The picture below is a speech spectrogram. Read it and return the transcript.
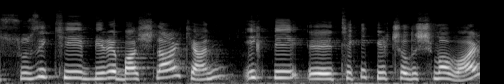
Suzuki 1'e başlarken ilk bir e, teknik bir çalışma var.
